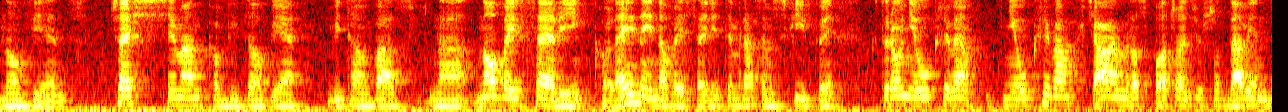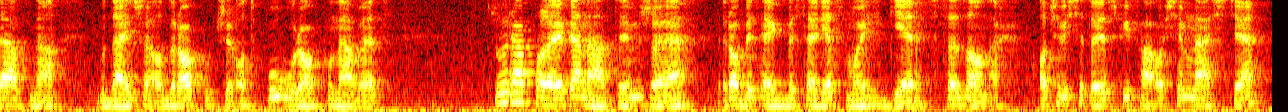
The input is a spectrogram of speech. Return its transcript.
No więc, cześć siemanko widzowie, witam was na nowej serii, kolejnej nowej serii, tym razem z Fify, którą nie ukrywam, nie ukrywam, chciałem rozpocząć już od dawien dawna, bodajże od roku czy od pół roku nawet, która polega na tym, że robię to jakby serię z moich gier w sezonach. Oczywiście to jest FIFA 18, Yy,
